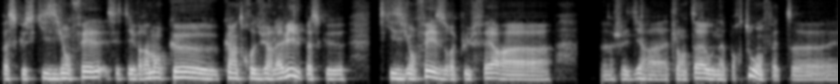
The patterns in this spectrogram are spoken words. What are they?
Parce que ce qu'ils y ont fait, c'était vraiment que qu'introduire la ville, parce que ce qu'ils y ont fait, ils auraient pu le faire à, je veux dire, à Atlanta ou n'importe où, en fait. Euh,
